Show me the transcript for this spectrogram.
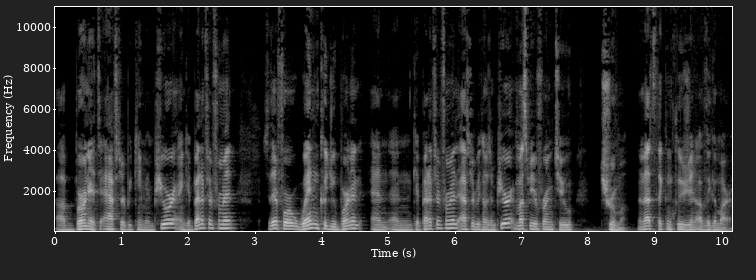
uh, burn it after it became impure and get benefit from it. So therefore, when could you burn it and, and get benefit from it after it becomes impure? It must be referring to truma. And that's the conclusion of the Gemara.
